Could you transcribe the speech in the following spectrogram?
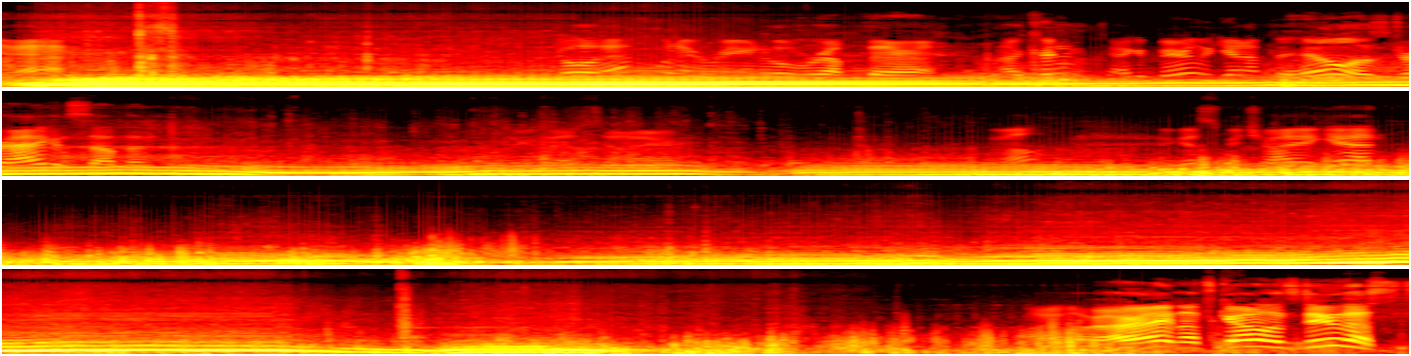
Yeah. Oh, that's when I ran over up there. I couldn't, I could barely get up the hill. I was dragging something. I guess we try again. All right, let's go. Let's do this.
